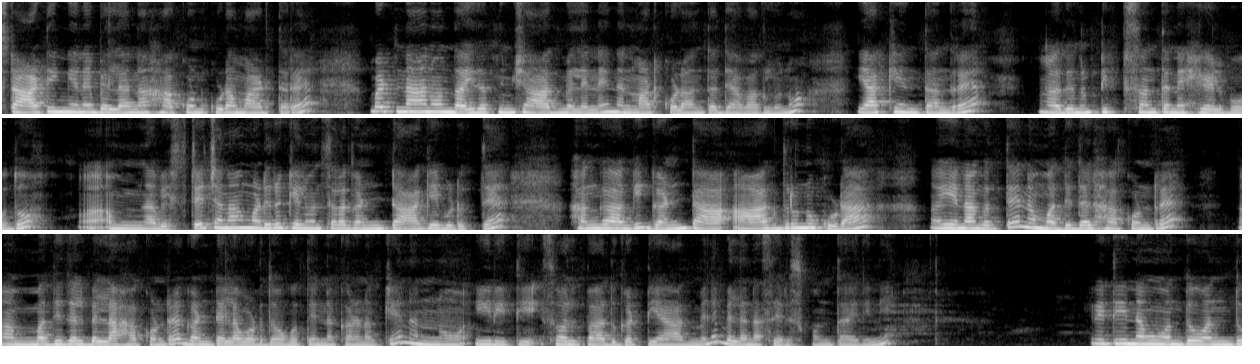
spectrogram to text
ಸ್ಟಾರ್ಟಿಂಗೇ ಬೆಲ್ಲನ ಹಾಕ್ಕೊಂಡು ಕೂಡ ಮಾಡ್ತಾರೆ, ಬಟ್ ನಾನು ಒಂದು ಐದು ಹತ್ತು ನಿಮಿಷ ಆದಮೇಲೆ ನಾನು ಮಾಡ್ಕೊಳ್ಳೋ ಅಂಥದ್ದು ಯಾವಾಗ್ಲೂ ಯಾಕೆ ಅಂತಂದರೆ ಅದನ್ನು ಟಿಪ್ಸ್ ಅಂತಲೇ ಹೇಳ್ಬೋದು. ನಾವು ಎಷ್ಟೇ ಚೆನ್ನಾಗಿ ಮಾಡಿದರೂ ಕೆಲವೊಂದು ಸಲ ಗಂಟು ಆಗೇ ಬಿಡುತ್ತೆ. ಹಾಗಾಗಿ ಗಂಟು ಆದ್ರೂ ಕೂಡ ಏನಾಗುತ್ತೆ? ನಾವು ಮಧ್ಯದಲ್ಲಿ ಹಾಕ್ಕೊಂಡ್ರೆ ಮಧ್ಯದಲ್ಲಿ ಬೆಲ್ಲ ಹಾಕ್ಕೊಂಡ್ರೆ ಗಂಟೆಲ್ಲ ಒಡೆದೋಗುತ್ತೆ ಅನ್ನೋ ಕಾರಣಕ್ಕೆ ನಾನು ಈ ರೀತಿ ಸ್ವಲ್ಪ ಅದು ಗಟ್ಟಿ ಆದಮೇಲೆ ಬೆಲ್ಲನ ಸೇರಿಸ್ಕೊತಾ ಇದ್ದೀನಿ. ಈ ರೀತಿ ನಾವು ಒಂದು ಒಂದು,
